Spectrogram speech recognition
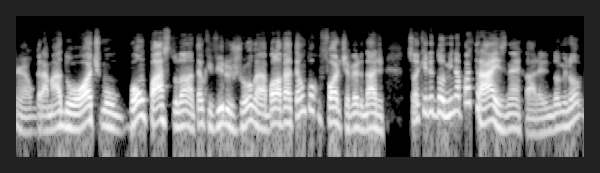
É, o gramado ótimo, um bom passe do Lana até o que vira o jogo. A bola vai até um pouco forte, é verdade. Só que ele domina para trás, né, cara? Ele dominou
